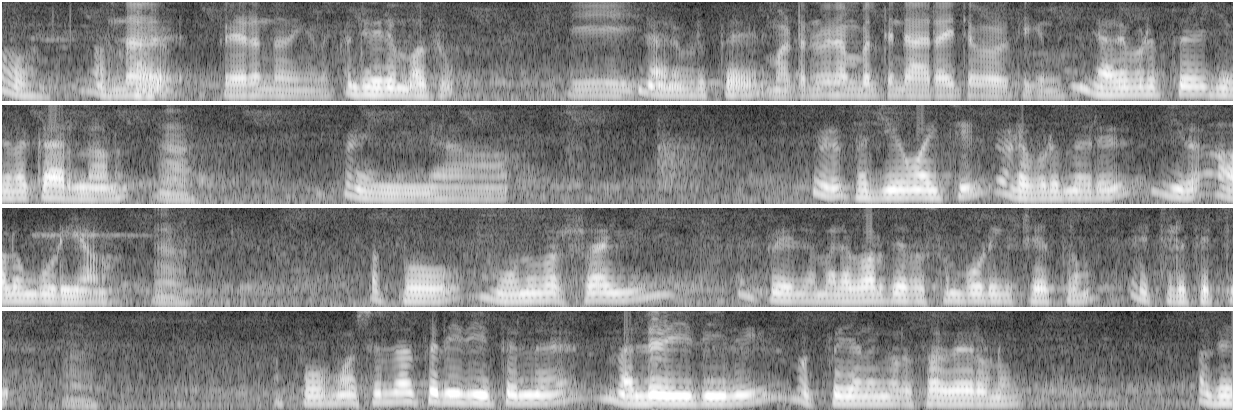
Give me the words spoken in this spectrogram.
ഓ എന്താ പേരെന്താ നിങ്ങൾ എന്റെ പേര് മധു. ഈ ഞാനിവിടുത്തെ മട്ടന്നൂർ അമ്പലത്തിന്റെ ആരായിട്ടാണ് പ്രവർത്തിക്കുന്നത്? ഞാനിവിടുത്തെ ജീവനക്കാരനാണ്. പിന്നെ സജീവമായിട്ട് ഇടപെടുന്ന ഒരു ആളും കൂടിയാണ്. അപ്പോൾ മൂന്ന് വർഷമായി പിന്നെ മലബാർ ദേവസ്വം ബോർഡ് ഈ ക്ഷേത്രം ഏറ്റെടുത്തിട്ട്. അപ്പോൾ മോശമില്ലാത്ത രീതിയിൽ തന്നെ നല്ല രീതിയിൽ ഭക്തജനങ്ങളുടെ സഹകരണവും അത്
